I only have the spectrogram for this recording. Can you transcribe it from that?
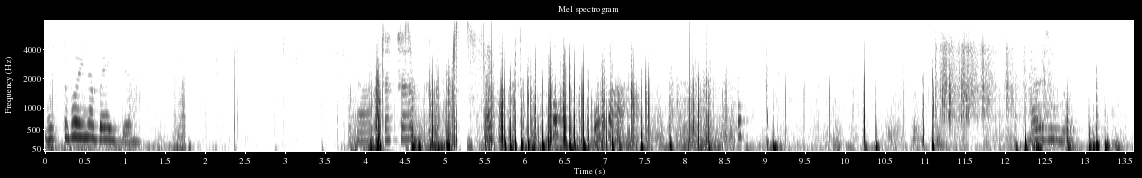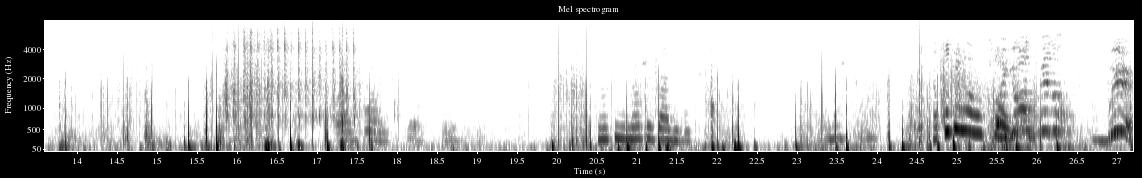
Ми з тобою на Б йдемо. Так, так, так. Опа. Оп, опа. Оп. Майже вбив. А, я понял. Все, понял. Смотри, може ззаді бути. А куди я А ушов? як він вбив?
